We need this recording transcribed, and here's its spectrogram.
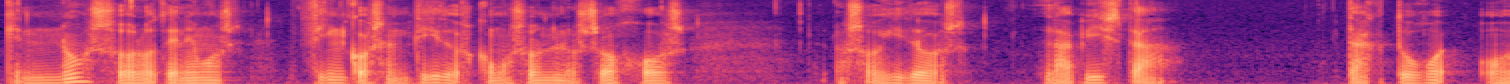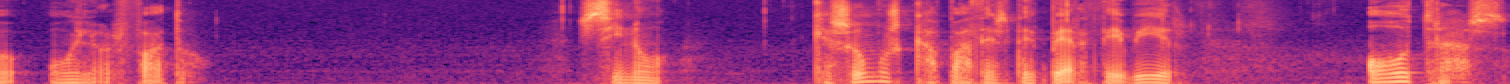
que no solo tenemos cinco sentidos como son los ojos, los oídos, la vista, tacto o, o el olfato, sino que somos capaces de percibir otras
